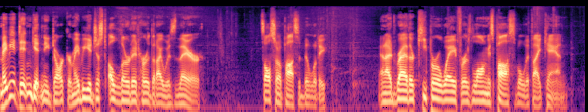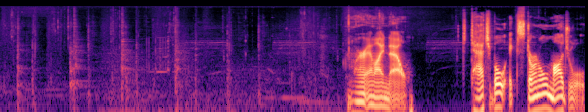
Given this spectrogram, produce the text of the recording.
Maybe it didn't get any darker. Maybe it just alerted her that I was there. It's also a possibility. And I'd rather keep her away for as long as possible if I can. Where am I now? Detachable external module.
